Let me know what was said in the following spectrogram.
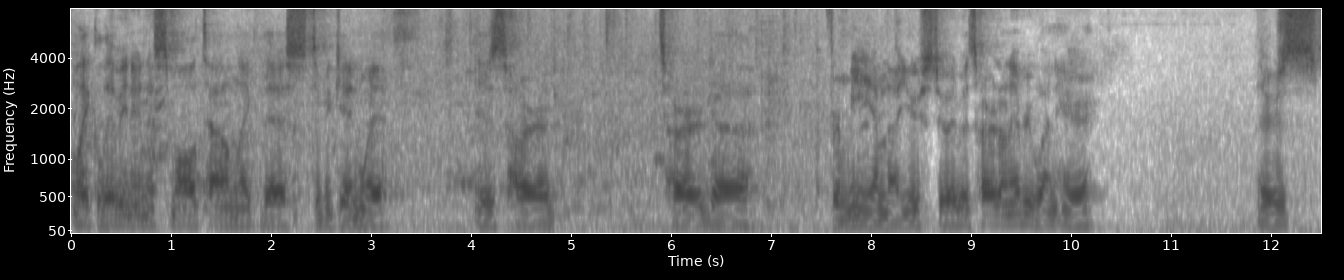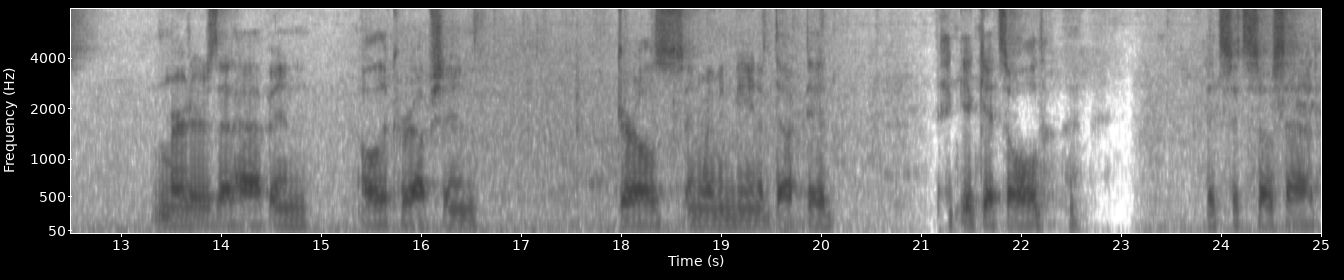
Like living in a small town like this to begin with is hard. It's hard uh, for me, I'm not used to it, but it's hard on everyone here. There's murders that happen, all the corruption, girls and women being abducted. It, it gets old. It's, it's so sad.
